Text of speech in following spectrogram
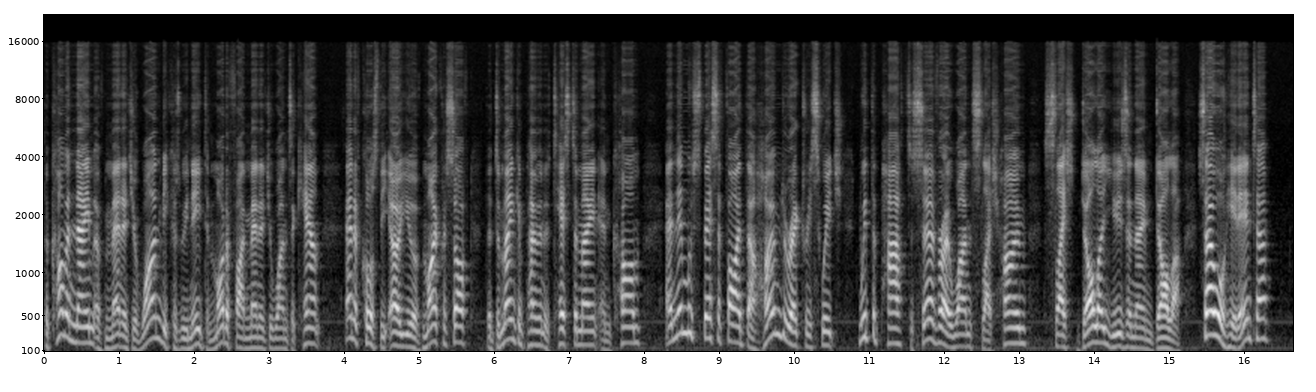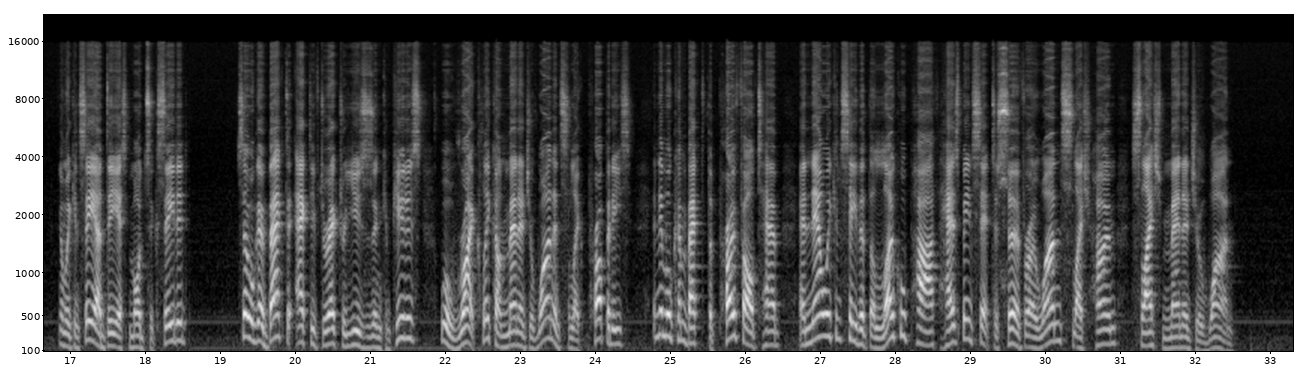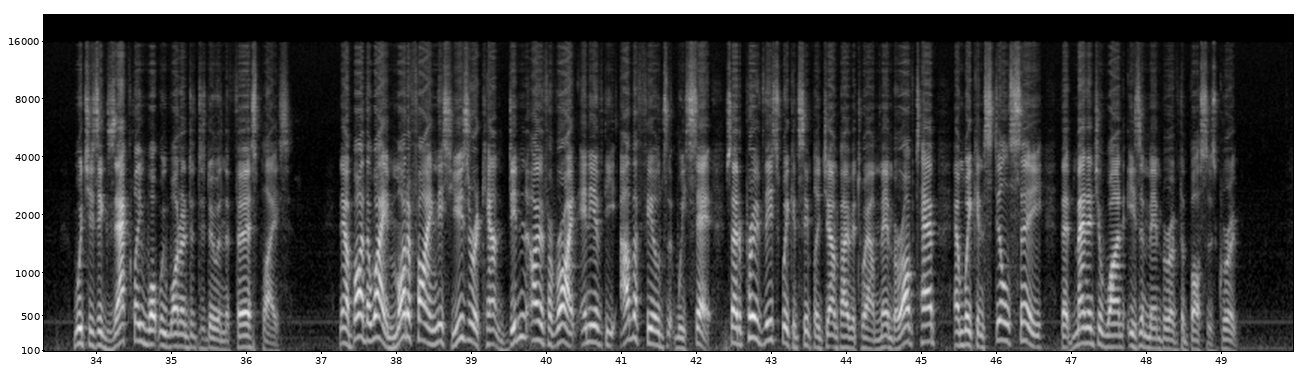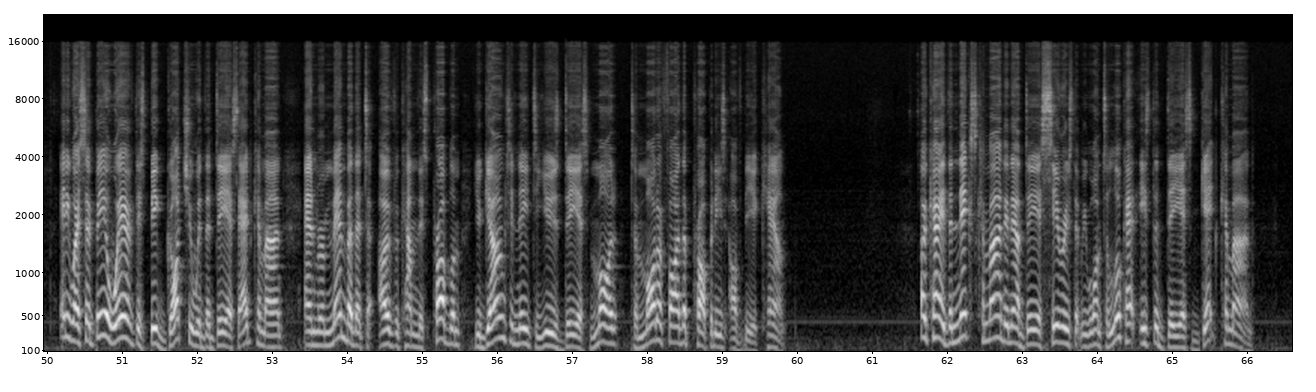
the common name of manager1 because we need to modify manager1's account, and of course the OU of Microsoft, the domain component of testdomain and com, and then we've specified the home directory switch with the path to server01 slash home slash dollar username dollar. So we'll hit enter and we can see our DS mod succeeded. So we'll go back to Active Directory users and computers, we'll right click on manager 1 and select properties and then we'll come back to the profile tab and now we can see that the local path has been set to server01 slash home slash manager 1 which is exactly what we wanted it to do in the first place. Now by the way, modifying this user account didn't overwrite any of the other fields that we set. So to prove this, we can simply jump over to our Member Of tab and we can still see that Manager 1 is a member of the bosses group. Anyway, so be aware of this big gotcha with the ds-add command and remember that to overcome this problem, you're going to need to use dsmod to modify the properties of the account. Okay, the next command in our ds series that we want to look at is the dsget command.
